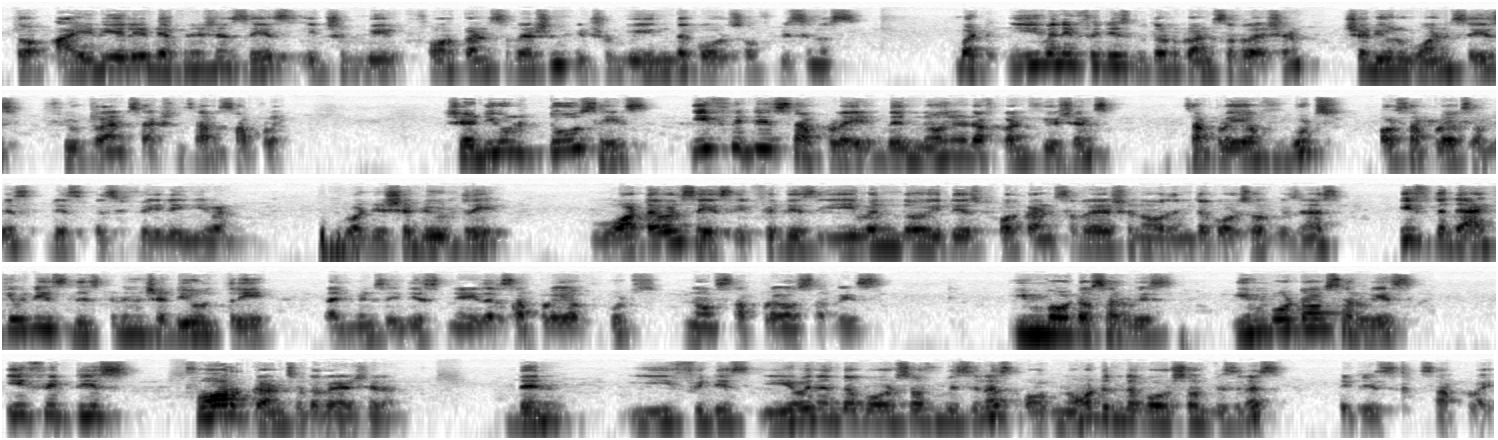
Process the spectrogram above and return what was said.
So ideally definition says it should be for consideration, it should be in the course of business. But even if it is without consideration, schedule 1 says few transactions are supply. Schedule 2 says if it is supply, then no need of confusions, supply of goods or supply of service is specifically given. What is schedule 3? whatever says if it is even though it is for consideration or in the course of business if the activity is listed in schedule 3 that means it is neither supply of goods nor supply of service import of service import of service if it is for consideration then if it is even in the course of business or not in the course of business it is supply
